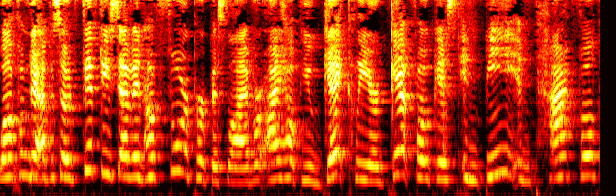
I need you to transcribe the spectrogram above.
Welcome to episode 57 of For Purpose Live, where I help you get clear, get focused, and be impactful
